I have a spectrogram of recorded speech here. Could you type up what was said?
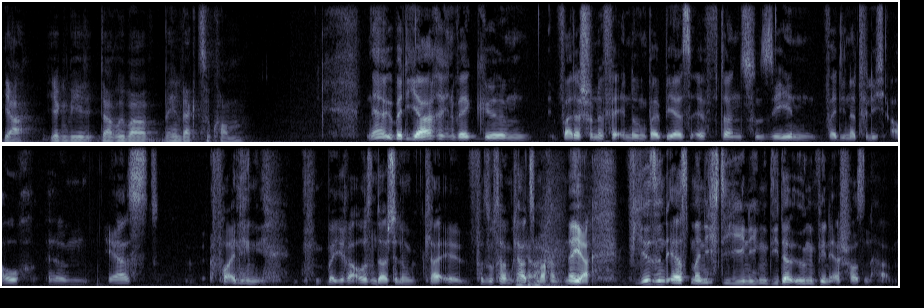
ja irgendwie darüber hinwegzukommen? Ja, über die Jahre hinweg ähm, war da schon eine Veränderung bei BASF dann zu sehen, weil die natürlich auch ähm, erst vor allen Dingen bei ihrer Außendarstellung klar, äh, versucht haben klarzumachen, ja. naja, wir sind erstmal nicht diejenigen, die da irgendwen erschossen haben.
